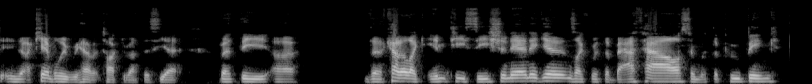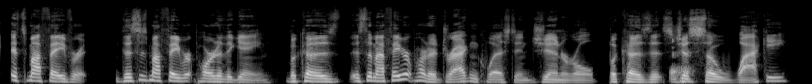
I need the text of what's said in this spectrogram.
you know I can't believe we haven't talked about this yet, but the uh, the kind of like NPC shenanigans, like with the bathhouse and with the pooping. It's my favorite. This is my favorite part of the game because it's my favorite part of Dragon Quest in general because it's Uh-huh. just so wacky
